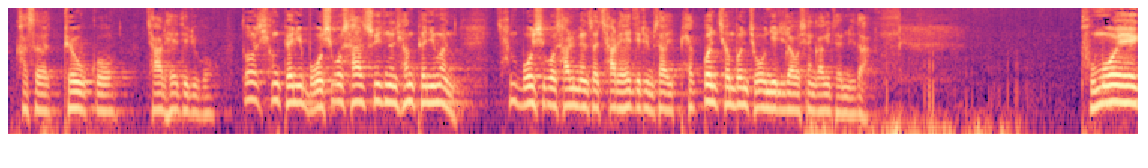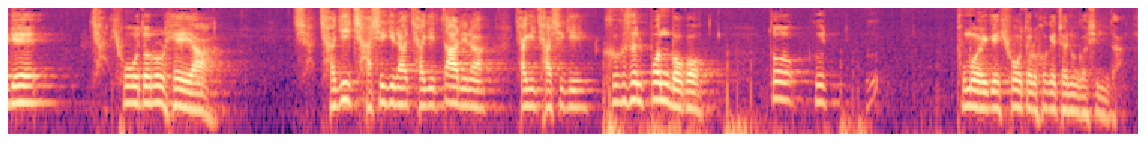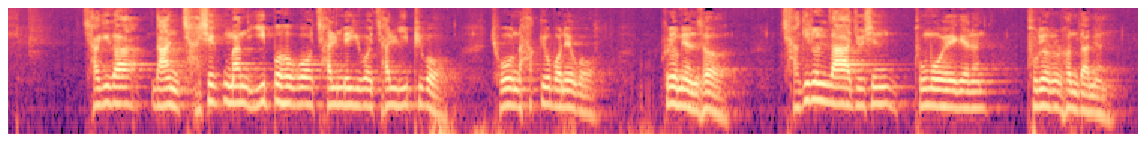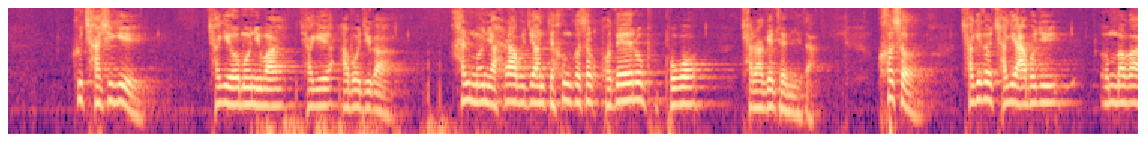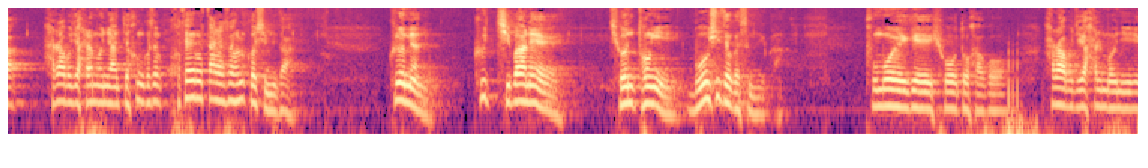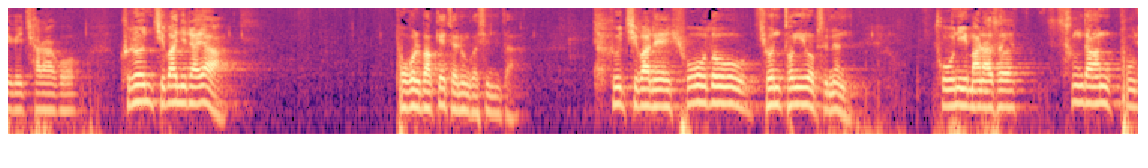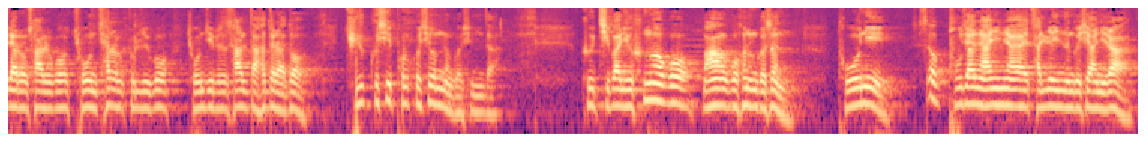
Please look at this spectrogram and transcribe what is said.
가서 배우고 잘 해드리고 또 형편이 모시고 살 수 있는 형편이면 참 모시고 살면서 잘 해드림사 백번 천번 좋은 일이라고 생각이 됩니다. 부모에게 효도를 해야 자기 자식이나 자기 딸이나 자기 자식이 그것을 뻔보고 또 그 부모에게 효도를 하게 되는 것입니다. 자기가 난 자식만 이뻐하고 잘 먹이고 잘 입히고 좋은 학교 보내고 그러면서 자기를 낳아주신 부모에게는 불효를 한다면 그 자식이 자기 어머니와 자기 아버지가 할머니, 할아버지한테 한 것을 그대로 보고 자라게 됩니다. 커서 자기도 자기 아버지, 엄마가 할아버지, 할머니한테 한 것을 그대로 따라서 할 것입니다. 그러면 그 집안의 전통이 무엇이 되겠습니까? 부모에게 효도하고 할아버지 할머니에게 잘하고 그런 집안이라야 복을 받게 되는 것입니다. 그 집안에 효도 전통이 없으면 돈이 많아서 상당한 부자로 살고 좋은 차를 굴리고 좋은 집에서 살다 하더라도 뒤끝이 볼 것이 없는 것입니다. 그 집안이 흥하고 망하고 하는 것은 돈이 썩 부자냐 아니냐에 달려 있는 것이 아니라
